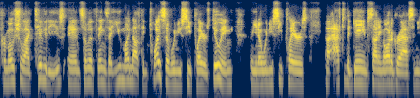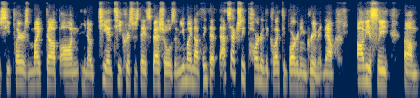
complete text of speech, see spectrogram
promotional activities and some of the things that you might not think twice of when you see players doing. You know, when you see players uh, after the game signing autographs and you see players mic'd up on, you know, TNT Christmas Day specials, and you might not think that that's actually part of the collective bargaining agreement. Now, obviously, um,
